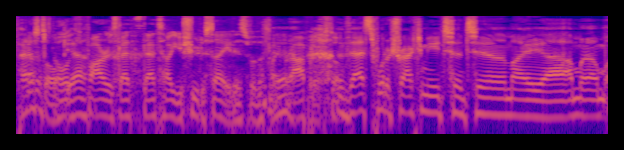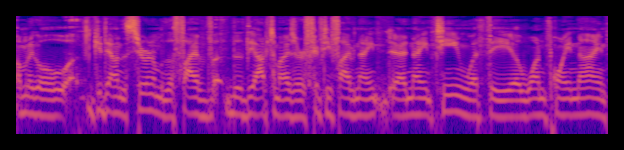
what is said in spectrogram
pedestal, yeah. as far as that's that's how you shoot a sight is with a fiber optic. So That's what attracted me to, to my. Uh, I'm, gonna, I'm gonna go get down the serial number of the five the, the optimizer 5519 with the uh, 1.9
